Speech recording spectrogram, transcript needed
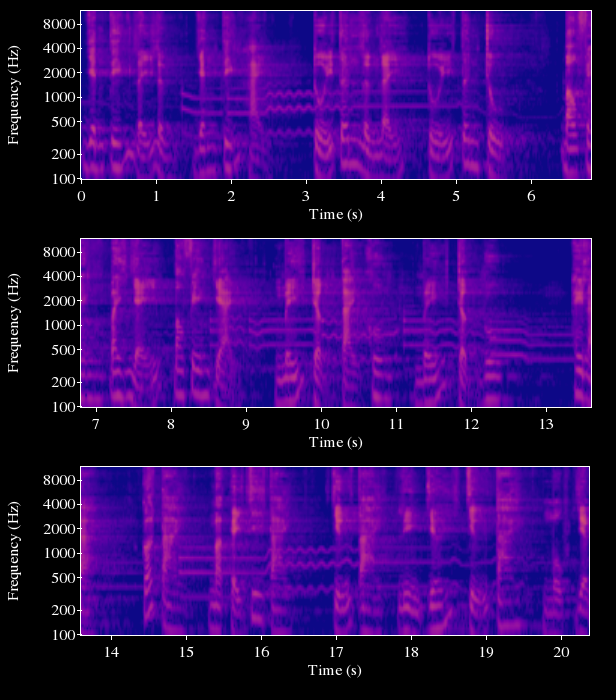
Danh tiếng lẫy lừng, Danh tiếng hại. Tuổi tên lừng lẫy, Tuổi tên trù. Bao phen bay nhảy, Bao phen dài. Mấy trận tài khôn, Mấy trận ngu. Hay là, Có tài mà cậy chi tài, Chữ tài liền với chữ tai Một dần.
